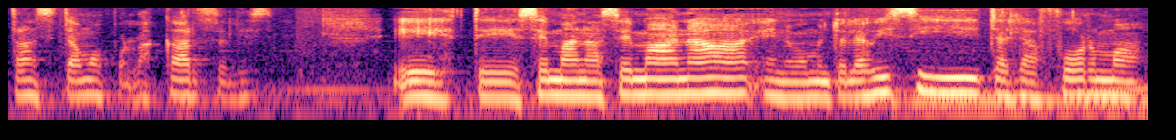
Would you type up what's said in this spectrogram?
transitamos por las cárceles. Este, semana a semana, en el momento de las visitas, la forma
